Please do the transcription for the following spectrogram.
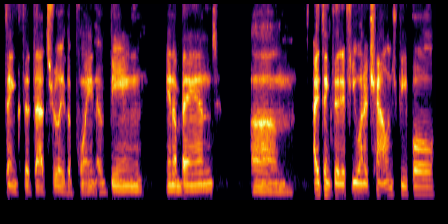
think that that's really the point of being in a band. Um i think that if you want to challenge people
